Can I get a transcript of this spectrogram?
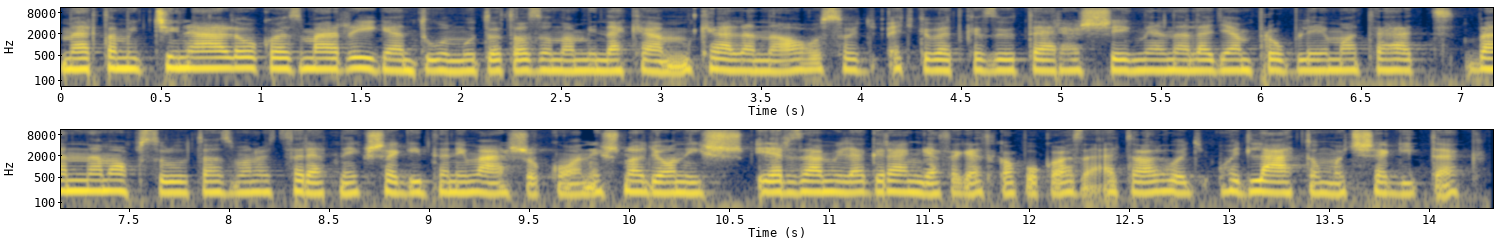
mert amit csinálok, az már régen túlmutat azon, ami nekem kellene ahhoz, hogy egy következő terhességnél ne legyen probléma, tehát bennem abszolút az van, hogy szeretnék segíteni másokon, és nagyon is érzelmileg rengeteget kapok azáltal, hogy, hogy látom, hogy segítek.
